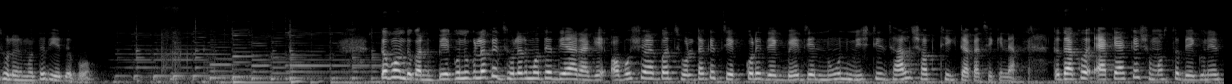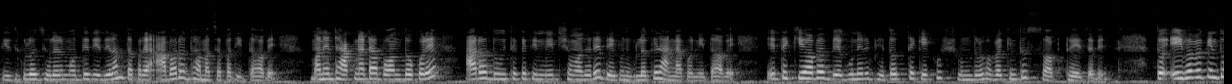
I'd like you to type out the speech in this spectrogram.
ঝোলের মধ্যে দিয়ে দেবো। তো বন্ধুগণ, বেগুনগুলোকে ঝোলের মধ্যে দেওয়ার আগে অবশ্যই একবার ঝোলটাকে চেক করে দেখবে যে নুন, মিষ্টি, ঝাল সব ঠিকঠাক আছে কিনা। তো দেখো, একে একে সমস্ত বেগুনের পিসগুলো ঝোলের মধ্যে দিয়ে দিলাম, তারপরে আবারও ধামাচাপা দিতে হবে। মানে ঢাকনাটা বন্ধ করে আরও দুই থেকে তিন মিনিট সময় ধরে বেগুনগুলোকে রান্না করে নিতে হবে। এতে কী হবে? বেগুনের ভেতর থেকে খুব সুন্দরভাবে কিন্তু সফট হয়ে যাবে। তো এইভাবে কিন্তু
